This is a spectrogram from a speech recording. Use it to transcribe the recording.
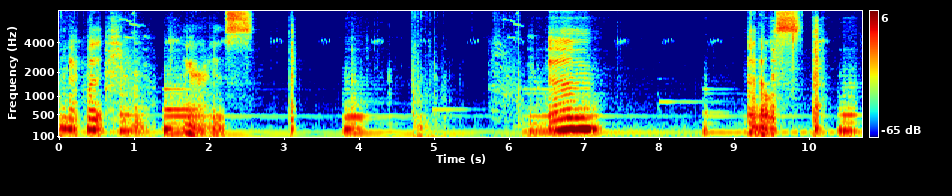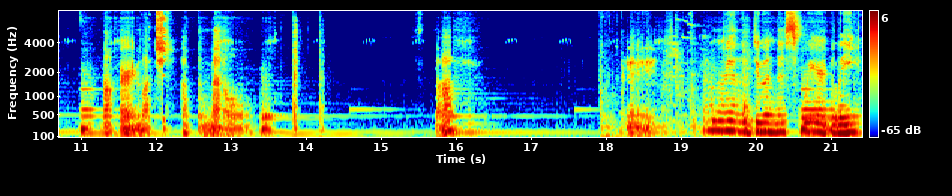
What did I put? There it is. Um. Metals. Not very much of the metal stuff. Okay. I'm really doing this weirdly.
